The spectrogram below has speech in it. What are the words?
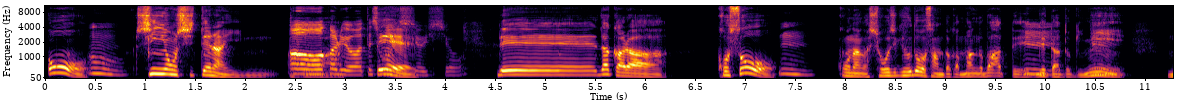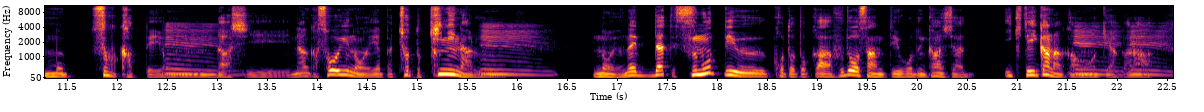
をうん。信用してないんああわかるよ。私も一緒一緒。で、だからこそ、うん。こうなんか正直不動産とか漫画バーって出た時に、もうすぐ買って読んだし、なんかそういうのやっぱちょっと気になる。うんのよね。だって住むっていうこととか不動産っていうことに関しては生きていかなあかんわけやから、うん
